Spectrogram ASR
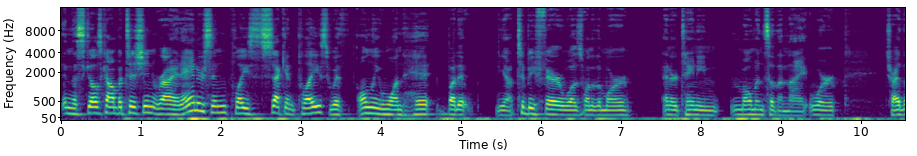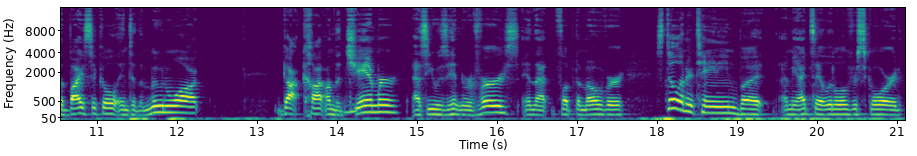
in the skills competition, Ryan Anderson placed second place with only one hit, but it, you know, to be fair, was one of the more entertaining moments of the night where tried the bicycle into the moonwalk, got caught on the jammer as he was hitting reverse, and that flipped him over. Still entertaining, but I mean, I'd say a little overscored.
